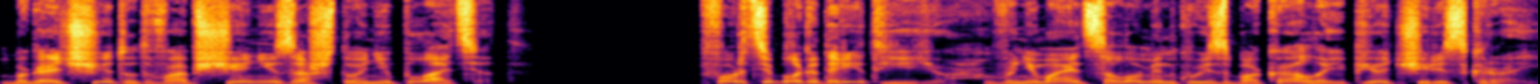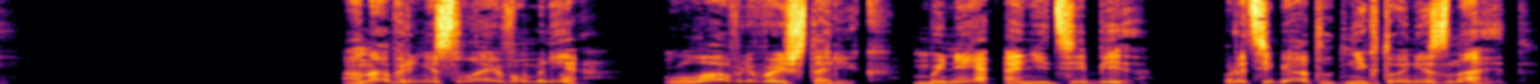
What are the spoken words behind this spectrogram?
Богачи тут вообще ни за что не платят. Форти благодарит ее, вынимает соломинку из бокала и пьет через край. Она принесла его мне. Улавливаешь, старик? Мне, а не тебе. Про тебя тут никто не знает».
